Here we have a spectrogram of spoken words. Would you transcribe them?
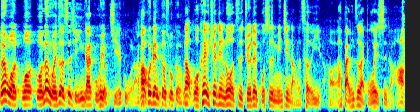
所以我我我认为这个事情应该不会有结果了，然后会变各说各话。那我可以确定罗有志绝对不是民进党的侧翼了哈，他百分之百不会是的。好，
